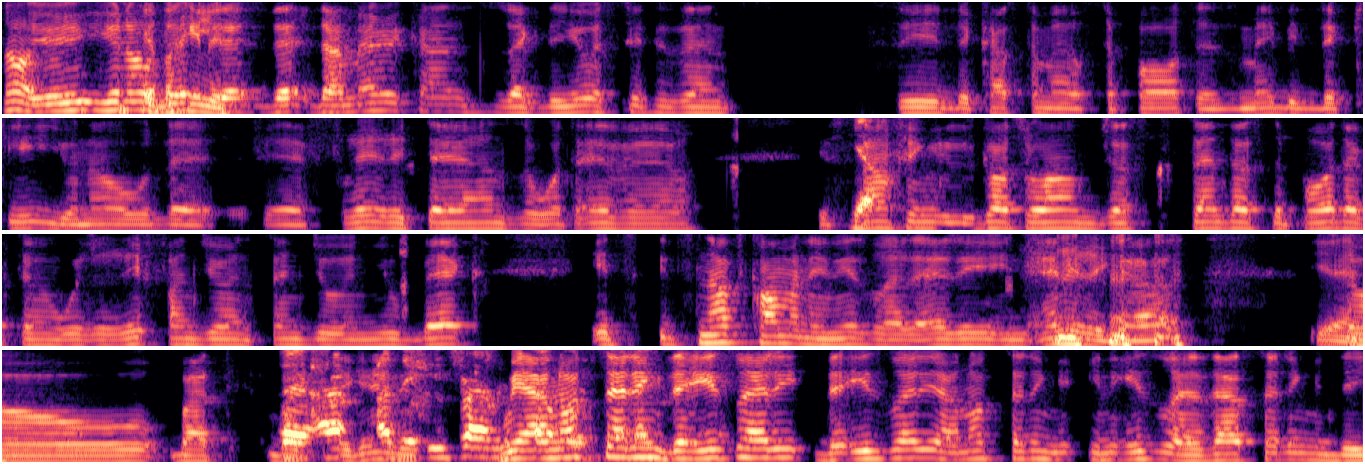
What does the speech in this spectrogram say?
no, you, you know, the, the, the, the, Americans, like the US citizens, see the customer support as maybe the key, you know, the uh, free returns or whatever. If yeah. something is got wrong, just send us the product and we'll refund you and send you a new back. It's it's not common in Israel any, in any regard. Yeah. So, but but uh, again, we are not selling the Israeli. The Israeli are not selling in Israel. They are selling in the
